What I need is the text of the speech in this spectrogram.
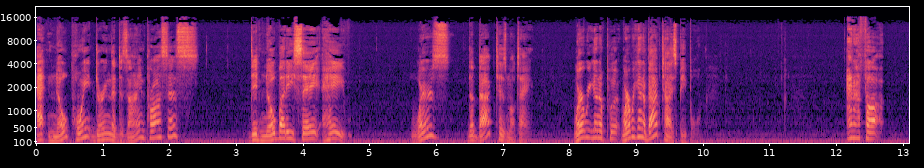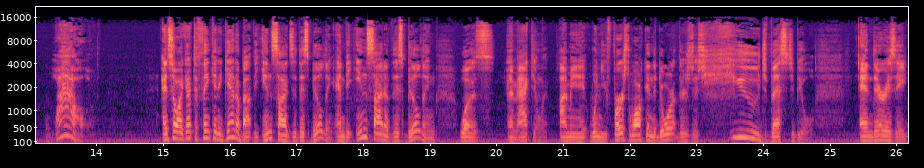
at no point during the design process did nobody say, hey, where's the baptismal tank? Where are we going to put, where are we going to baptize people? And I thought, wow. And so I got to thinking again about the insides of this building. And the inside of this building was immaculate. I mean, when you first walk in the door, there's this huge vestibule, and there is a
